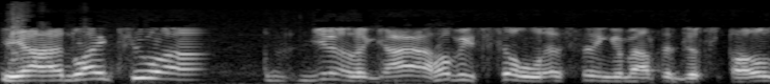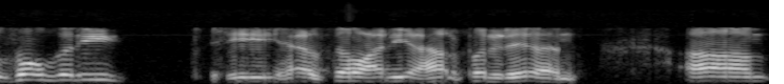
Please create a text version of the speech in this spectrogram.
Yeah, I'd like to. Uh, you know, the guy. I hope he's still listening about the disposal that he he has no idea how to put it in. Um,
